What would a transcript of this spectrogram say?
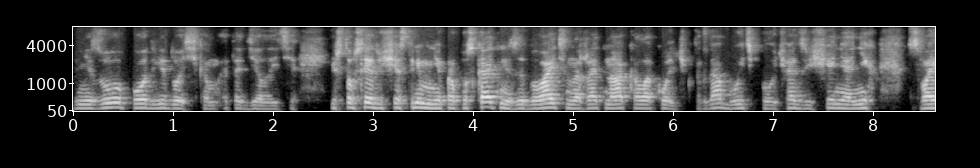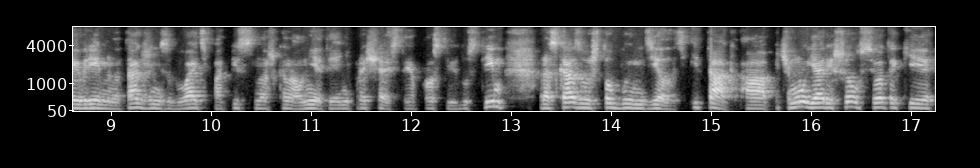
внизу под видосиком это делайте. И чтобы следующие стримы не пропускать, не забывайте нажать на колокольчик. Тогда будете получать извещения о них своевременно. Также не забывайте подписываться на наш канал. Нет, я не прощаюсь, я просто веду стрим, рассказываю, что будем делать. Итак, а почему я решил все-таки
